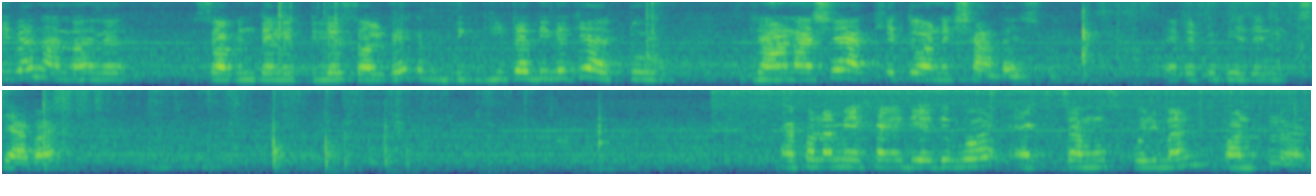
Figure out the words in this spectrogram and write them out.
দিবেন, আর না হলে সয়াবিন তেলে দিলে চলবে। ঘিটা দিলে কি আর একটু ঘ্রাণ আসে আর খেতে অনেক স্বাদ আসবে। এটা একটু ভেজে নিচ্ছি আবার। এখন আমি এখানে দিয়ে দেব এক চামচ পরিমাণ কর্নফ্লাওয়ার।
